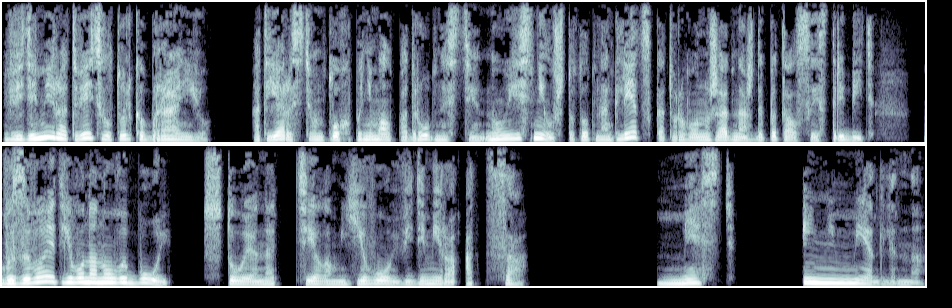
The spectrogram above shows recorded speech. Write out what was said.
Ведемир ответил только бранью. От ярости он плохо понимал подробности, но уяснил, что тот наглец, которого он уже однажды пытался истребить, вызывает его на новый бой, стоя над телом его, Ведемира, отца. Месть и немедленно.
